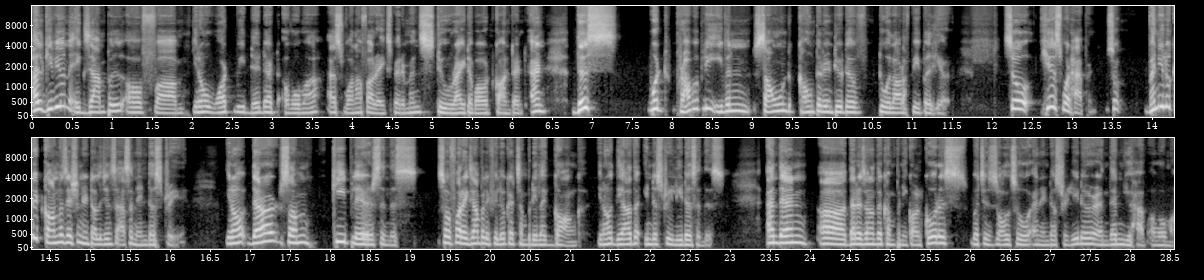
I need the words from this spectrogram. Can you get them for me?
I'll give you an example of um, you know what we did at Avoma as one of our experiments to write about content, and this would probably even sound counterintuitive to a lot of people here. So here's what happened. So when you look at conversation intelligence as an industry, you know there are some key players in this so for example if you look at somebody like gong you know they are the industry leaders in this. And then uh, there is another company called chorus which is also an industry leader. And then you have avoma.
